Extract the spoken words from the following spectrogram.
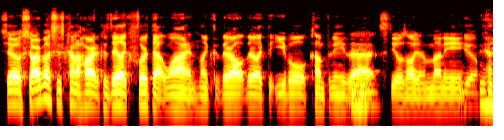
so Starbucks is kind of hard because they like flirt that line, like they're all they're like the evil company mm-hmm. that steals all your money. Yeah. Yeah.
